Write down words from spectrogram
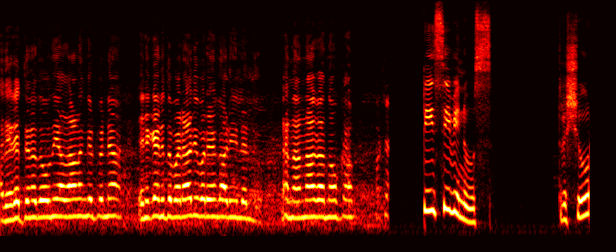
അദ്ദേഹത്തിന് തോന്നി അതാണെങ്കിൽ പിന്നെ എനിക്കതിനകത്ത് പരാതി പറയാൻ കഴിയില്ലല്ലോ ഞാൻ നന്നാകാൻ നോക്കാം. T C V news Thrissur.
